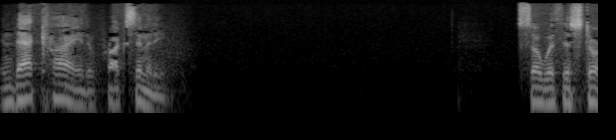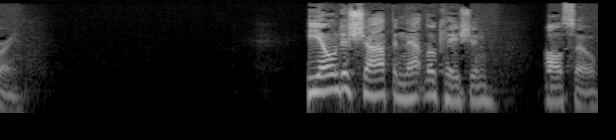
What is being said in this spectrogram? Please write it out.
in that kind of proximity. So, with this story, he owned a shop in that location also,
